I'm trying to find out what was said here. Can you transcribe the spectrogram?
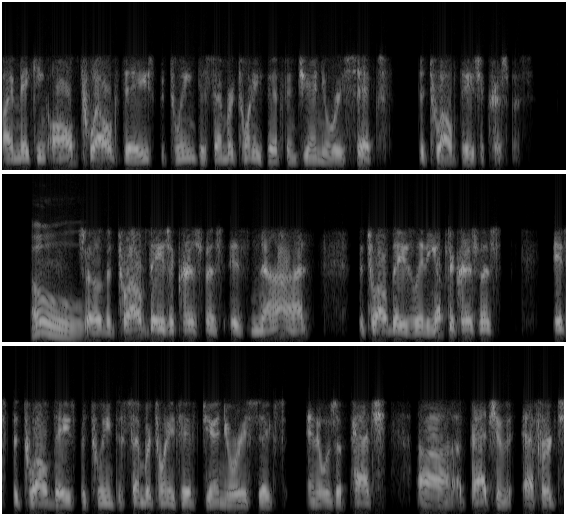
by making all 12 days between December 25th and January 6th the 12 days of Christmas. oh, So the 12 days of Christmas is not the 12 days leading up to Christmas. It's the 12 days between December 25th, January 6th, and it was a patch, uh, a patch of effort to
